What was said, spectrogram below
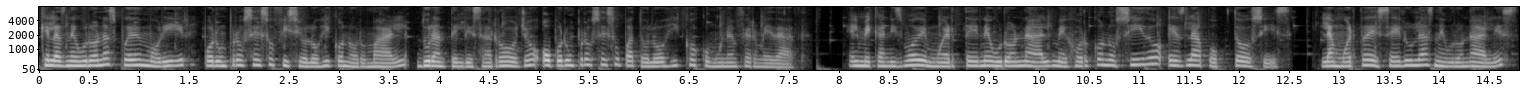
que las neuronas pueden morir por un proceso fisiológico normal durante el desarrollo o por un proceso patológico como una enfermedad. El mecanismo de muerte neuronal mejor conocido es la apoptosis, la muerte de células neuronales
